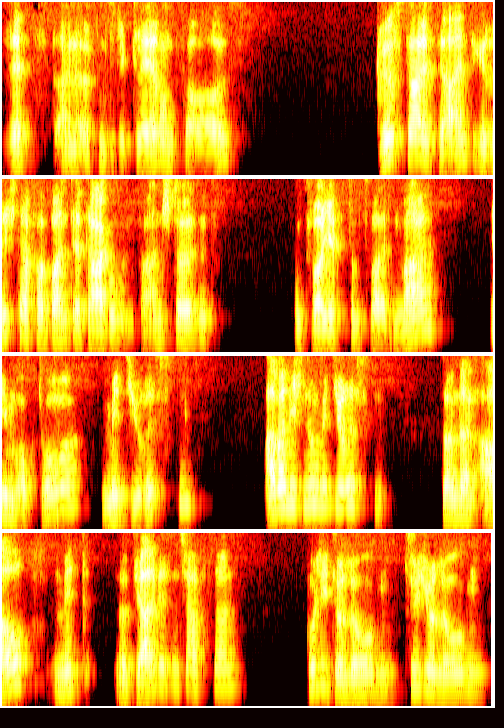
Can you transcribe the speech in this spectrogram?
setzt eine öffentliche Klärung voraus. Christa ist der einzige Richterverband, der Tagungen veranstaltet, und zwar jetzt zum zweiten Mal im Oktober mit Juristen, aber nicht nur mit Juristen, sondern auch mit Sozialwissenschaftlern, Politologen, Psychologen,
